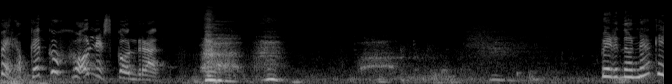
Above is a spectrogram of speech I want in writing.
¿Pero qué cojones, Conrad? Perdona que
